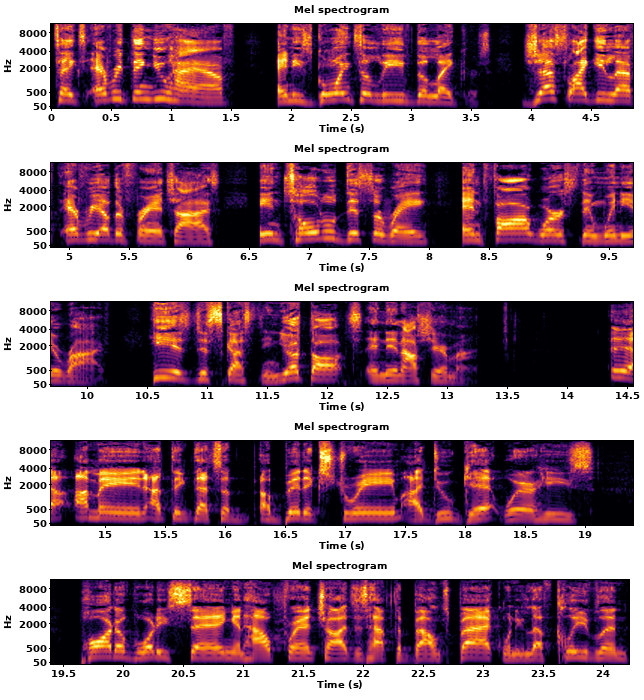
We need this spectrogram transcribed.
takes everything you have, and he's going to leave the Lakers, just like he left every other franchise in total disarray and far worse than when he arrived. He is disgusting. Your thoughts, and then I'll share mine. Yeah, I mean, I think that's a, a bit extreme. I do get where he's part of what he's saying and how franchises have to bounce back when he left Cleveland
